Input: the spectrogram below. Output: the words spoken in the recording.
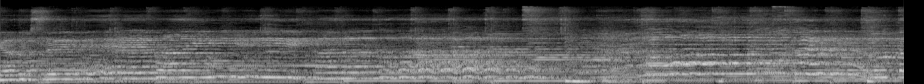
宿せばいいから遠く海って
